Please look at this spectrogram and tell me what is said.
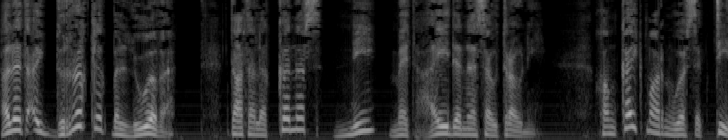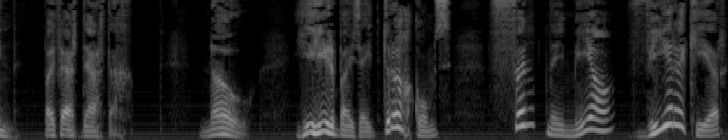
Hulle het uitdruklik beloof dat hulle kinders nie met heidene sou trou nie. Gaan kyk maar in Hoofstuk 10 by vers 30. Nou, hier by sy terugkoms vind Nehemia weer 'n keer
